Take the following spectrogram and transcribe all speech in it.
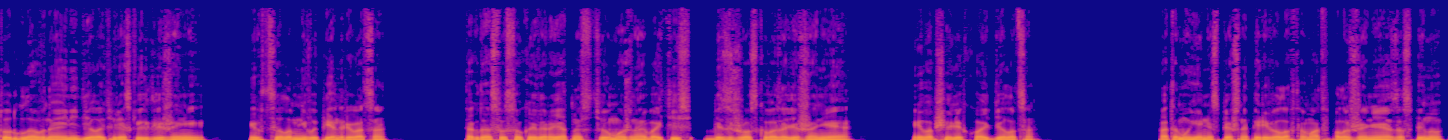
Тут главное не делать резких движений и в целом не выпендриваться. Тогда с высокой вероятностью можно обойтись без жесткого задержания и вообще легко отделаться. Потому я неспешно перевел автомат в положение за спину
